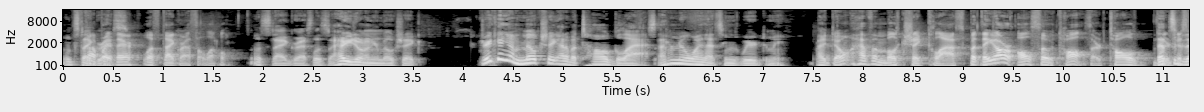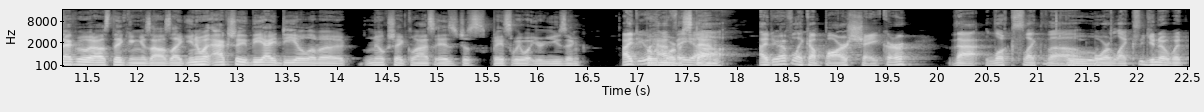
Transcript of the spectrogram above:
Let's digress. Stop right there. Let's digress a little. Let's digress. Let's. How are you doing on your milkshake? Drinking a milkshake out of a tall glass. I don't know why that seems weird to me. I don't have a milkshake glass, but they are also tall. They're tall. they're That's just- exactly what I was thinking. Is I was like, you know what? Actually, the ideal of a milkshake glass is just basically what you're using. I do have a a. uh, I do have like a bar shaker that looks like the Ooh. more like you know what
